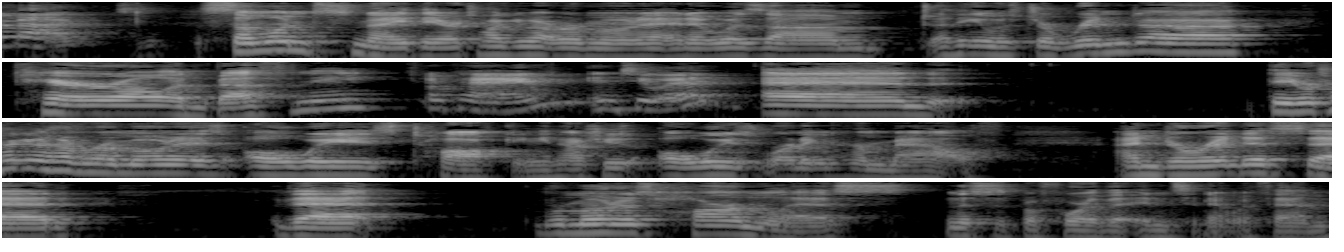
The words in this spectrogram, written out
effect. Someone tonight they were talking about Ramona, and it was um I think it was Dorinda, Carole, and Bethenny, Okay, into it. and they were talking about how Ramona is always talking and how she's always running her mouth. And Dorinda said that Ramona's harmless. And this is before the incident with them.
